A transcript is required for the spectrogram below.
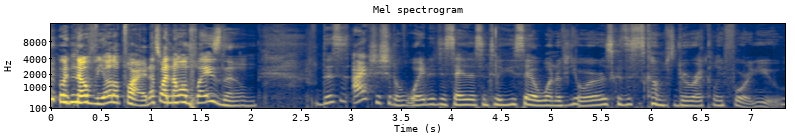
with no viola part. That's why no one plays them. This is. I actually should have waited to say this until you said one of yours because this comes directly for you,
